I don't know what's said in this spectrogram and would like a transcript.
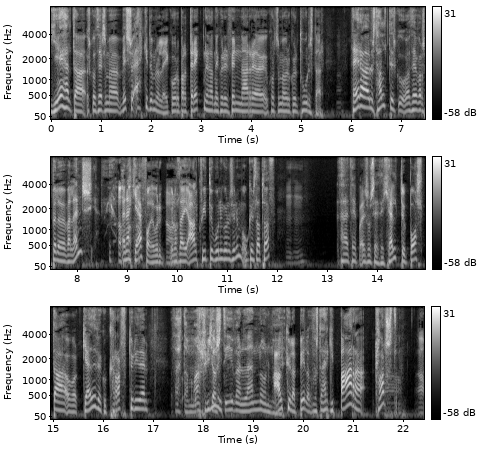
Ég held að sko, þeir sem að vissu ekki dumnuleik voru bara dregnir þarna einhverjir finnar eða hvort sem eru einhverjir túristar þeir hafa eflust haldið sko að þeir var að spila við Valencia. En ekki FH, þeir voru náttúrulega í alkvítu búningunum sínum, ógeinslega töff. Það er þeir bara eins og segja, þeir heldu bolta og var geðveiku kraftur í þeim. Þetta markja Stephen Lennon algjörlega bilað, þú veist það er ekki bara klárslan, Já,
